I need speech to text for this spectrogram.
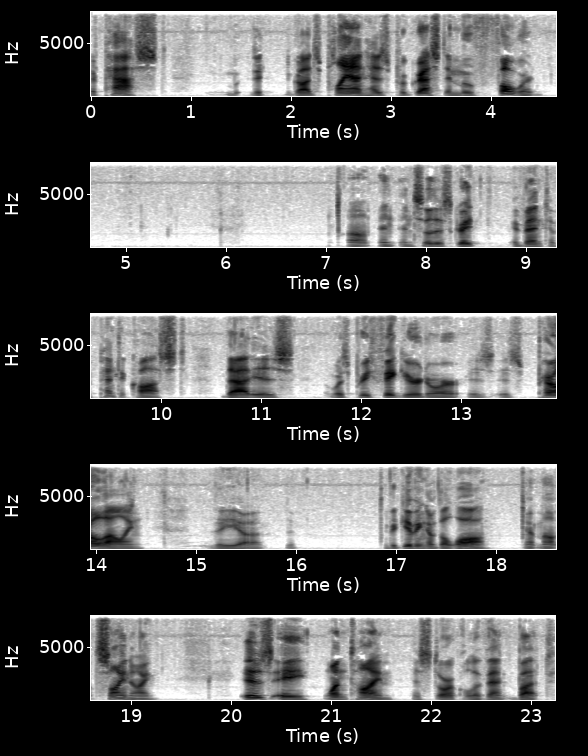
they're past. The, God's plan has progressed and moved forward. Um, and, and so this great event of Pentecost that is was prefigured or is, is paralleling the, uh, the, the giving of the law at Mount Sinai is a one time historical event, but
